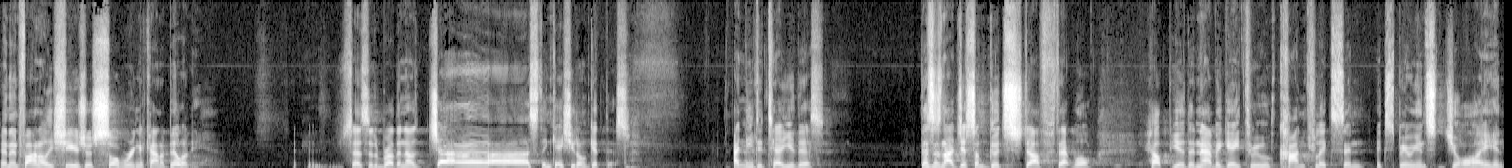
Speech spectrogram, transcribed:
And then finally, she is your sobering accountability. Says to the brother, now, just in case you don't get this, I need to tell you this. This is not just some good stuff that will help you to navigate through conflicts and experience joy, and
